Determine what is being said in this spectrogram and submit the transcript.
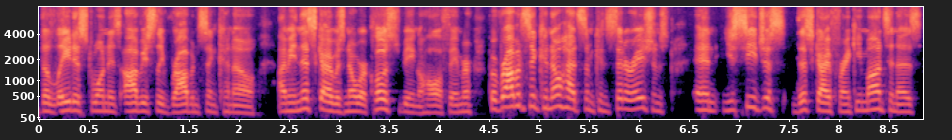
the latest one, is obviously Robinson Cano. I mean, this guy was nowhere close to being a Hall of Famer, but Robinson Cano had some considerations. And you see, just this guy, Frankie Montanez,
